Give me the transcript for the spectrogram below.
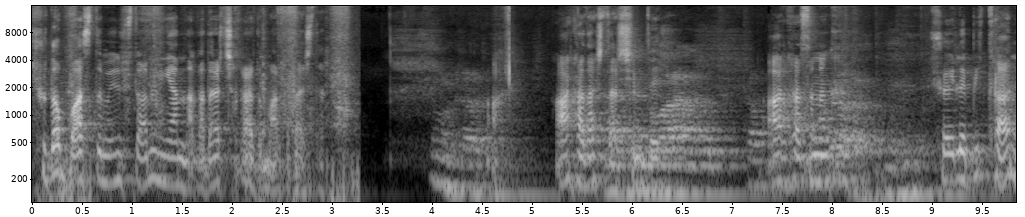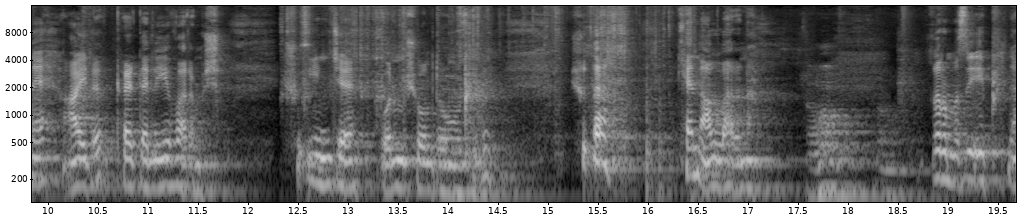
şuradan bastım Üstad'ın yanına kadar çıkardım arkadaşlar. Arkadaşlar şimdi arkasının şöyle bir tane ayrı perdeliği varmış. Şu ince görmüş olduğunuz gibi. Şu da kenarlarını Tamam. kırmızı iple.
